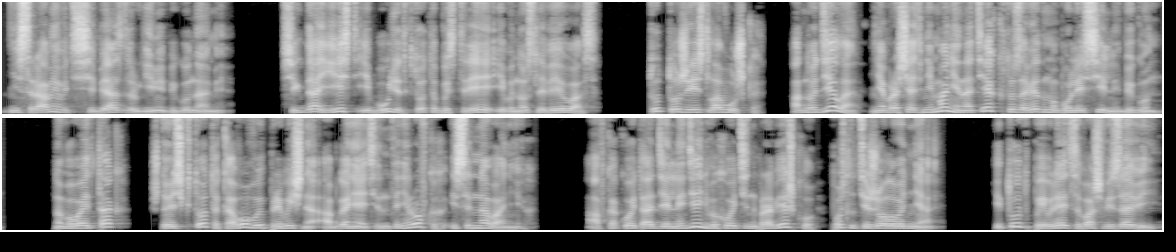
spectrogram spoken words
Не сравнивайте себя с другими бегунами. Всегда есть и будет кто-то быстрее и выносливее вас. Тут тоже есть ловушка. Одно дело – не обращать внимания на тех, кто заведомо более сильный бегун. Но бывает так, что есть кто-то, кого вы привычно обгоняете на тренировках и соревнованиях. А в какой-то отдельный день вы ходите на пробежку после тяжелого дня. И тут появляется ваш визави.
